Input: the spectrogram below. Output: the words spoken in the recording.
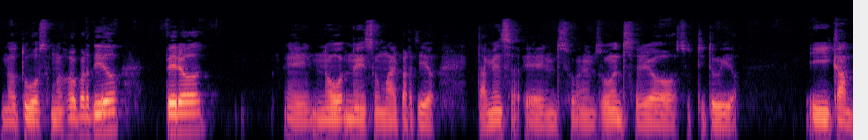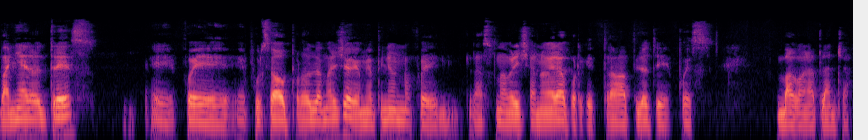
no tuvo su mejor partido, pero no, no, hizo un mal partido. También en su, en su momento salió sustituido. Y Campañaro el 3 eh, fue expulsado por doble amarilla, que en mi opinión no fue, la zona amarilla no era porque traba pelota y después va con la plancha.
